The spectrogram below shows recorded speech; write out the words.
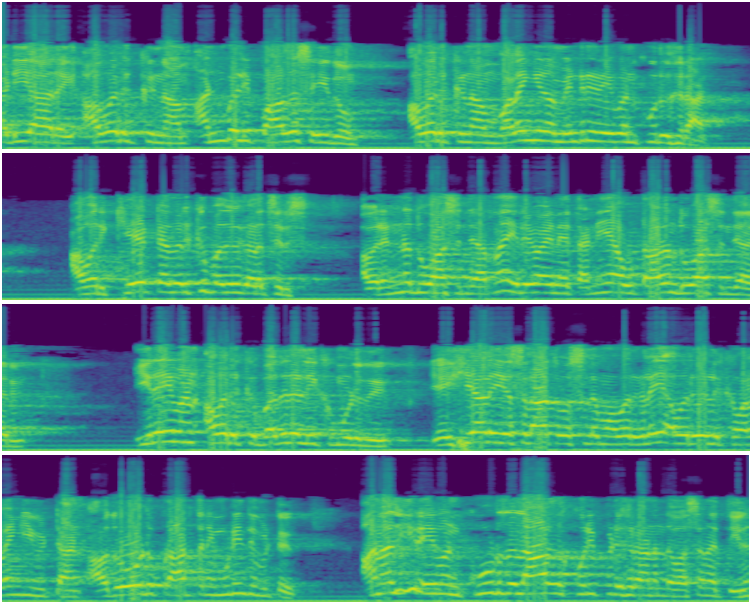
அடியாரை அவருக்கு நாம் அன்பளிப்பாக செய்தோம். அவருக்கு நாம் வழங்கினோம் என்று இறைவன் கூறுகிறான். அவர் கேட்டதற்கு பதில் கிடைச்சிருச்சு. அவர் என்ன துவா செஞ்சார்னா இறைவா என்னை தனியா விட்டாலும் துவா செஞ்சாரு. இறைவன் அவருக்கு பதிலளிக்கும் பொழுது எஹியா அலைஹி ஸலாத்து வஸல்லம் அவர்களை அவர்களுக்கு வழங்கி விட்டான் அதோடு பிரார்த்தனை முடிந்து விட்டது ஆனால் இறைவன் கூடுதலாக குறிப்பிடுகிறான் அந்த வசனத்தில்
